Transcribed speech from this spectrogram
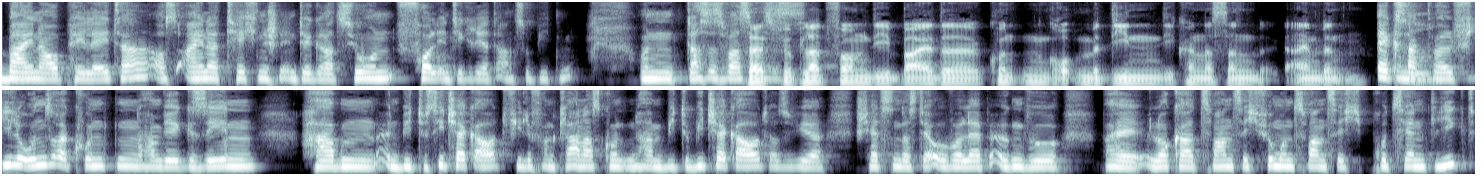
Buy Now, Pay Later aus einer technischen Integration voll integriert anzubieten. Und das ist was. Das heißt, für Plattformen, die beide Kundengruppen bedienen, die können das dann einbinden. Exakt, genau. weil viele unserer Kunden haben wir gesehen, haben ein B2C-Checkout. Viele von Klarnas Kunden haben B2B-Checkout. Also wir schätzen, dass der Overlap irgendwo bei locker 20, 25 Prozent liegt.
